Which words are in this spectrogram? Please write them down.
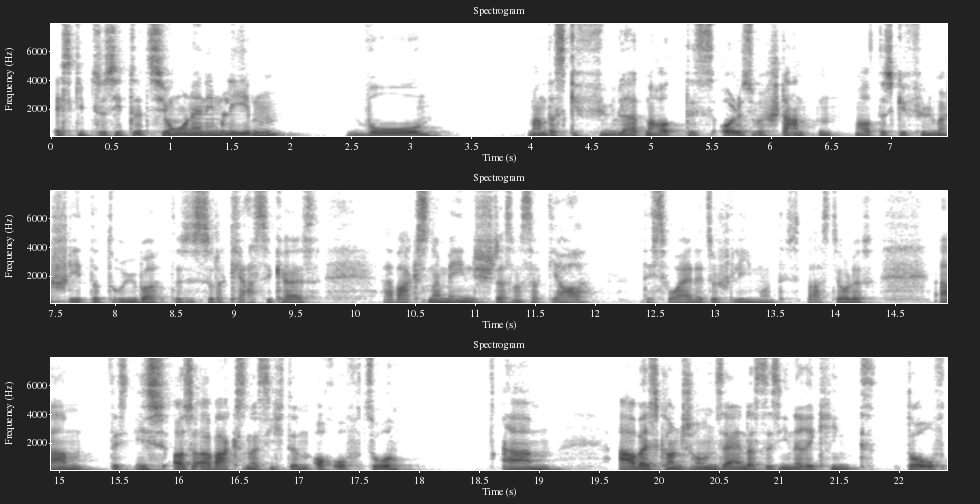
es gibt so Situationen im Leben, wo man das Gefühl hat, man hat das alles überstanden. Man hat das Gefühl, man steht da drüber. Das ist so der Klassiker als erwachsener Mensch, dass man sagt, ja, das war ja nicht so schlimm und das passt ja alles. Ähm, das ist aus erwachsener Sicht dann auch oft so. Ähm, aber es kann schon sein, dass das innere Kind da oft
